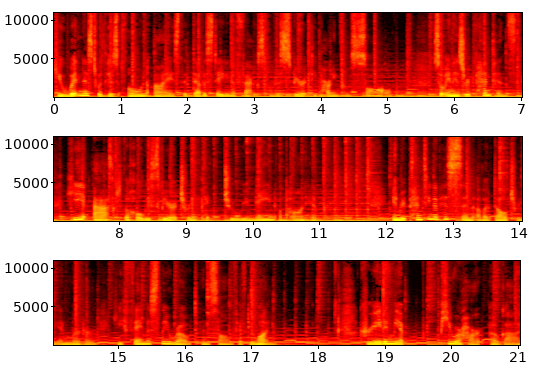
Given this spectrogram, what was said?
He witnessed with his own eyes the devastating effects of the Spirit departing from Saul. So, in his repentance, he asked the Holy Spirit to, to remain upon him. In repenting of his sin of adultery and murder, he famously wrote in Psalm 51 Create in me a pure heart, O God,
